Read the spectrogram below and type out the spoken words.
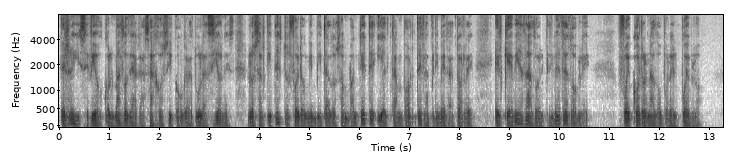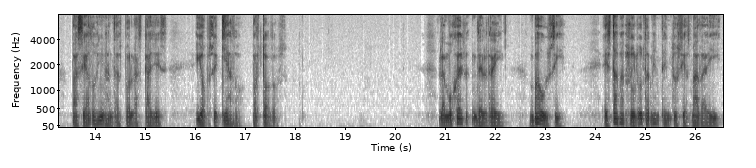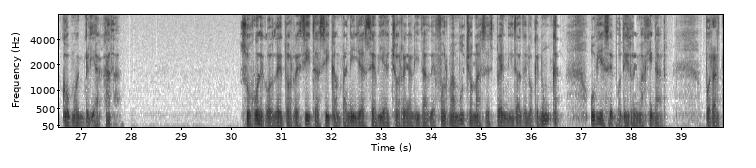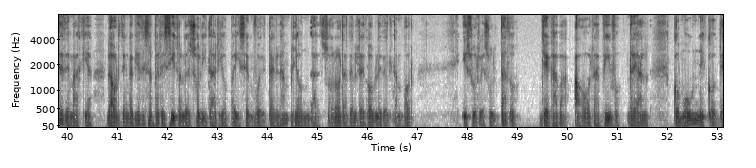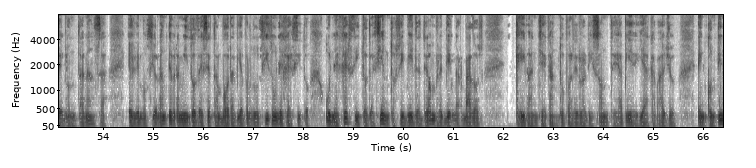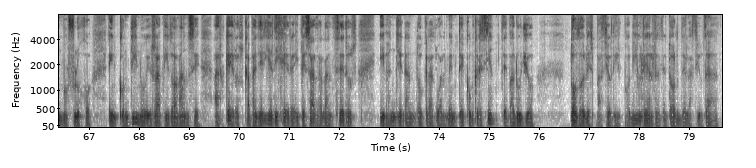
El rey se vio colmado de agasajos y congratulaciones. Los arquitectos fueron invitados a un banquete y el tambor de la primera torre, el que había dado el primer redoble, fue coronado por el pueblo, paseado en andas por las calles y obsequiado por todos. La mujer del rey, Bausi, estaba absolutamente entusiasmada y como embriagada. Su juego de torrecitas y campanillas se había hecho realidad de forma mucho más espléndida de lo que nunca hubiese podido imaginar. Por arte de magia, la orden había desaparecido en el solitario país envuelta en la amplia onda sonora del redoble del tambor, y su resultado llegaba ahora vivo, real, como un eco de lontananza. El emocionante bramido de ese tambor había producido un ejército, un ejército de cientos y miles de hombres bien armados, que iban llegando por el horizonte a pie y a caballo, en continuo flujo, en continuo y rápido avance, arqueros, caballería ligera y pesada, lanceros, iban llenando gradualmente con creciente barullo todo el espacio disponible alrededor de la ciudad,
